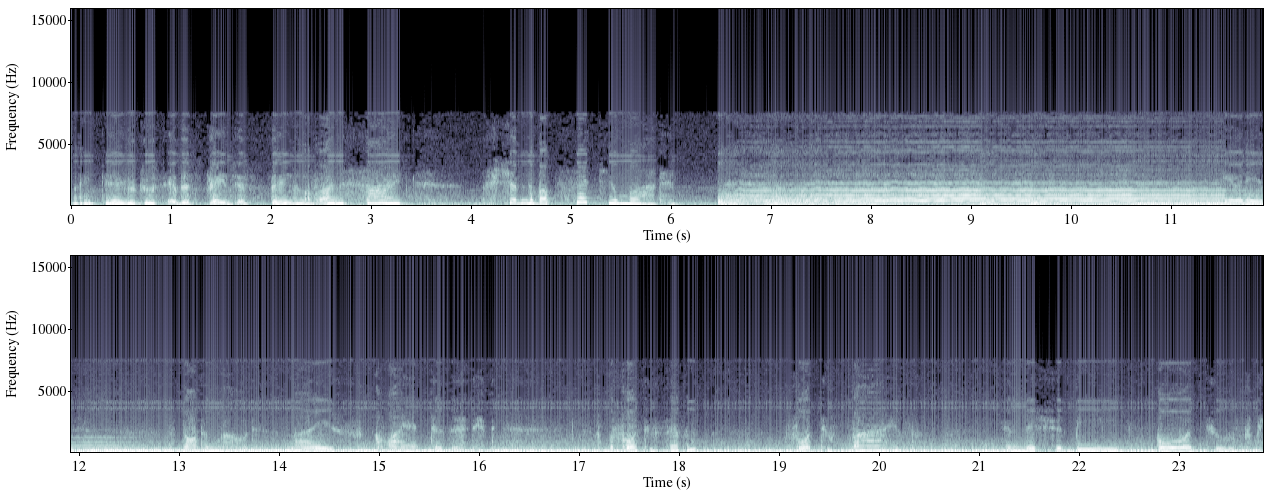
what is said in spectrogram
My dear, you two say the strangest things. Oh, I'm sorry. I shouldn't have upset you, Martin. Here it is. Staunton Road. Nice, quiet, deserted. Number 427, 425, and this should be 423.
